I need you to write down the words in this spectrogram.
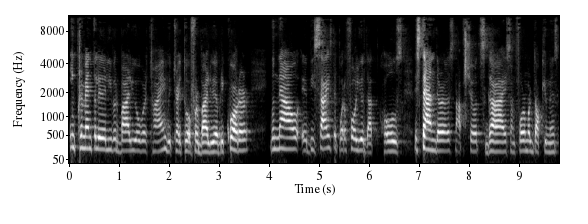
incrementally deliver value over time. We try to offer value every quarter. But now, uh, besides the portfolio that holds standards, snapshots, guides, and formal documents,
